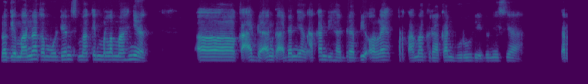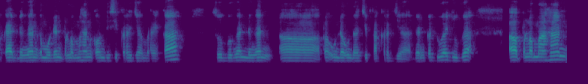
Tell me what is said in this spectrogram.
bagaimana kemudian semakin melemahnya Eh, keadaan-keadaan yang akan dihadapi oleh pertama gerakan buruh di Indonesia terkait dengan kemudian pelemahan kondisi kerja mereka sehubungan dengan apa Undang-Undang Cipta Kerja. Dan kedua juga uh, pelemahan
